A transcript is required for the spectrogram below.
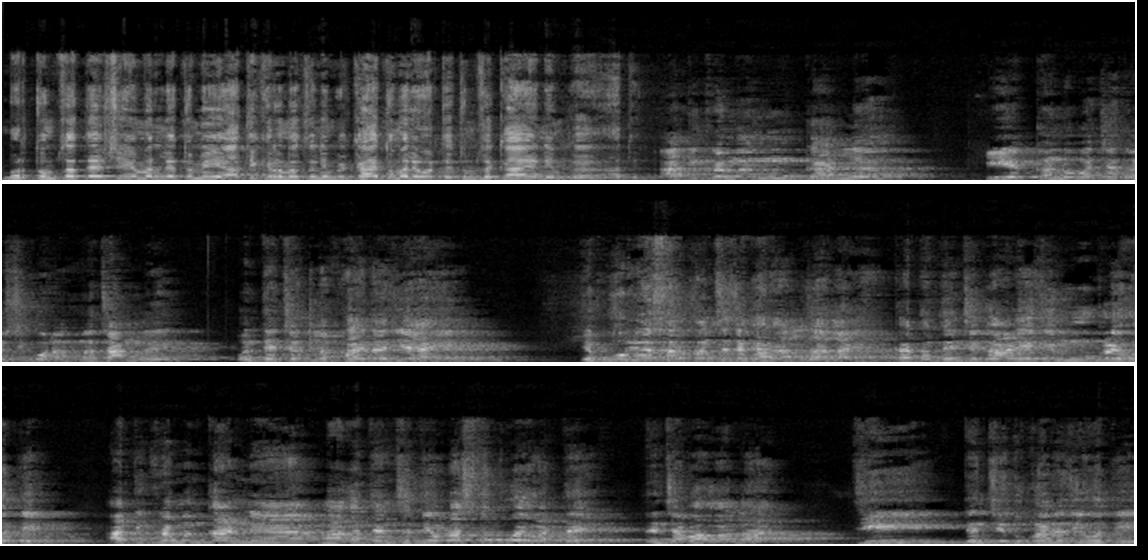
बरं तुमचं त्याविषयी म्हणले तुम्ही अतिक्रमणाचं नेमकं काय तुम्हाला वाटतं तुमचं काय नेमकं? अति अतिक्रमण काढलं ही एक खंडोबाच्या दृष्टिकोनातनं चांगलं आहे पण त्याच्यातला फायदा जे आहे ते पूर्ण सरपंचाच्या घराला झाला आहे. का तर त्यांचे गाडे जे मोकळे होते अतिक्रमण काढण्या मागं त्यांचं तेवढंच तर वय वाटतंय त्यांच्या भावाला जी त्यांची दुकानं जी होती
